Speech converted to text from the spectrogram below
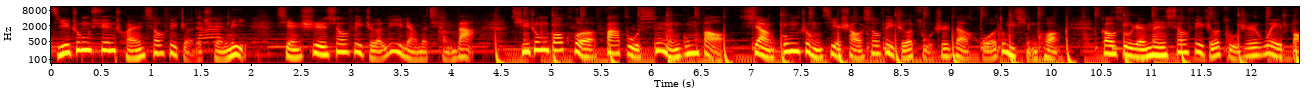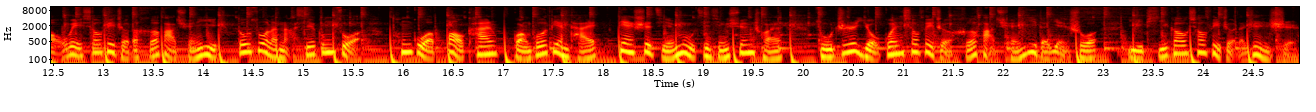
集中宣传消费者的权利，显示消费者力量的强大。其中包括发布新闻公报，向公众介绍消费者组织的活动情况，告诉人们消费者组织为保卫消费者的合法权益都做了哪些工作。通过报刊、广播电台、电视节目进行宣传，组织有关消费者合法权益的演说，以提高消费者的认识。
